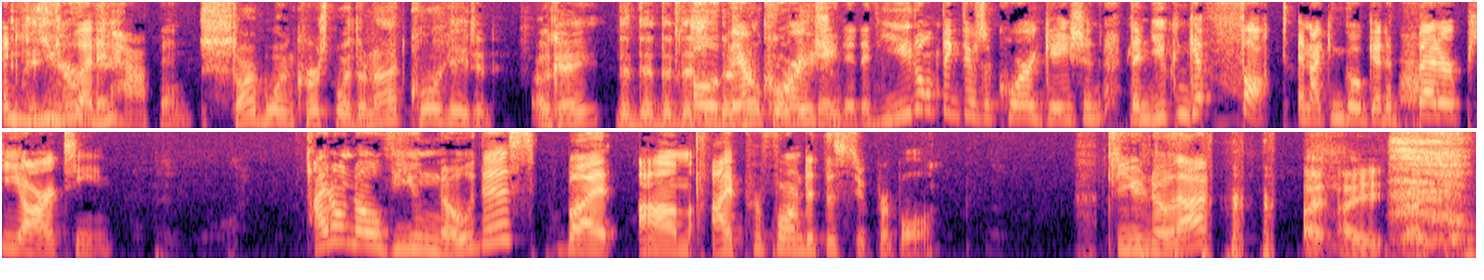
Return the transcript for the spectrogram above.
And Th- you let it happen. Starboy and Curse Boy, they're not corrugated. Okay. Th- th- th- this- oh, there's they're no corrugation. corrugated. If you don't think there's a corrugation, then you can get fucked and I can go get a better PR team. I don't know if you know this, but um, I performed at the Super Bowl. Do you know that? I, I, I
